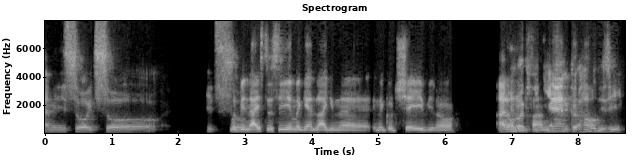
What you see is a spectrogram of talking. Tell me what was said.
I mean, it's so it's so it's. So, Would be nice to see him again, like in a in a good shape. You know. I don't know if fun. he can. How old is he?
